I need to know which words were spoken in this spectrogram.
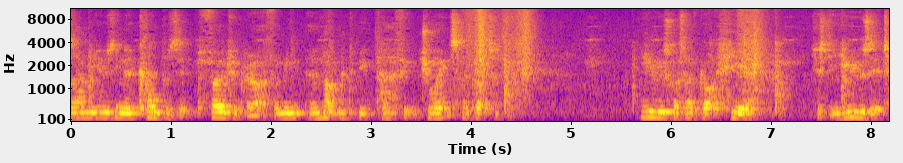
I'm using a composite photograph, I mean, they're not going to be perfect joints. I've got to use what I've got here, just to use it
